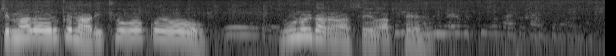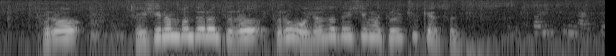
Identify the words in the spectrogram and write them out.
집마다 이렇게 날이 추워갖고요. 문을 달아놨어요 앞에. 들어 드시는 분들은 들어 들어오셔서 드시면 덜 춥겠어요. 집 낮에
